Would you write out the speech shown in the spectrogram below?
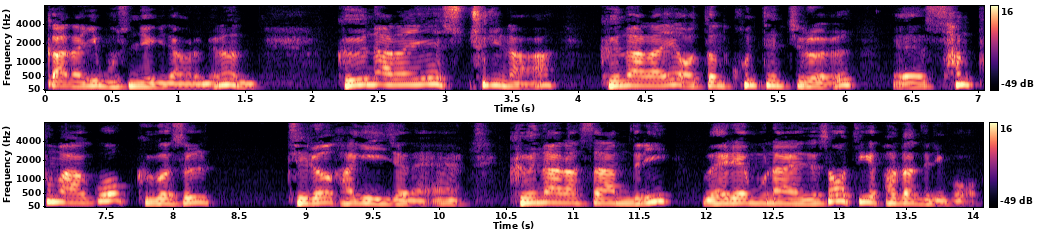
까닭이 무슨 얘기냐 그러면은 그 나라의 수출이나 그 나라의 어떤 콘텐츠를 예, 상품하고 그것을 들어가기 이전에 그 나라 사람들이 외래 문화에 대해서 어떻게 받아들이고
